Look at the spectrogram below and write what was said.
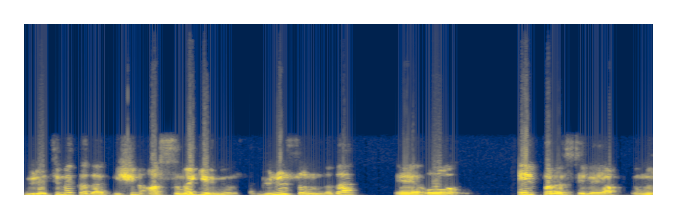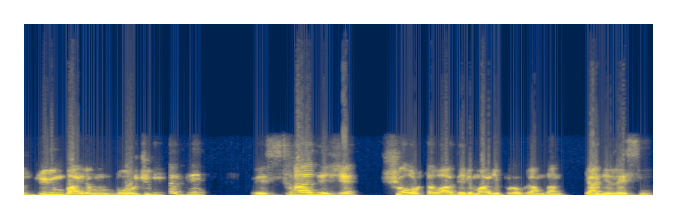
üretime kadar işin aslına girmiyoruz. Günün sonunda da e, o el parasıyla yaptığımız düğün bayramın borcu geldi ve sadece şu orta vadeli mali programdan yani resmi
